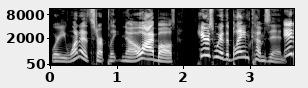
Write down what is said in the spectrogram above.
where you want to start. Ple- no eyeballs. Here's where the blame comes in. it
